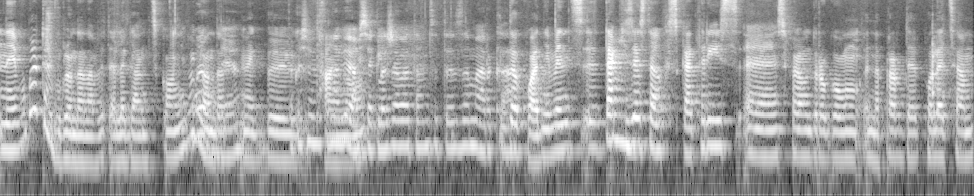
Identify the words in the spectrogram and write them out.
Y, W ogóle też wygląda nawet elegancko, nie wygląda Ładnie. jakby Tylko się tanio. zastanawiałam, jak leżała tam, co to jest za marka. Dokładnie, więc y, taki Mm. zestaw z Catrice y, swoją drogą naprawdę polecam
